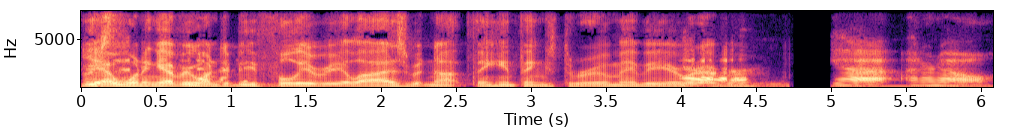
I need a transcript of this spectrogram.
yeah, wanting everyone to be fully realized but not thinking things through maybe or yeah. whatever. Yeah, I don't know.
